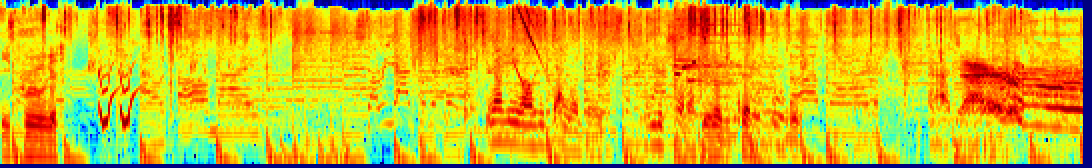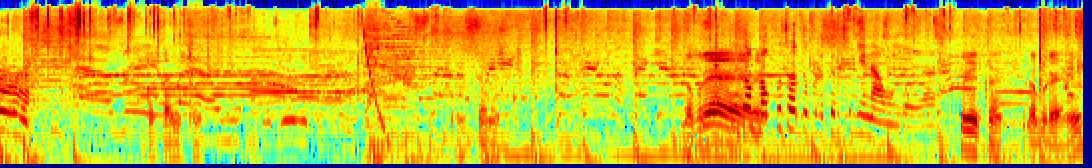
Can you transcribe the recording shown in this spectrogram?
이쁘게. 여기 여기 잘라줘. 밑으로. 이거 밑에. 응. 곱다 밑에. 있잖아. 너브레. 또 먹고서도 그렇게 순이 나온 거야. 그러니까 너브레. 응?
